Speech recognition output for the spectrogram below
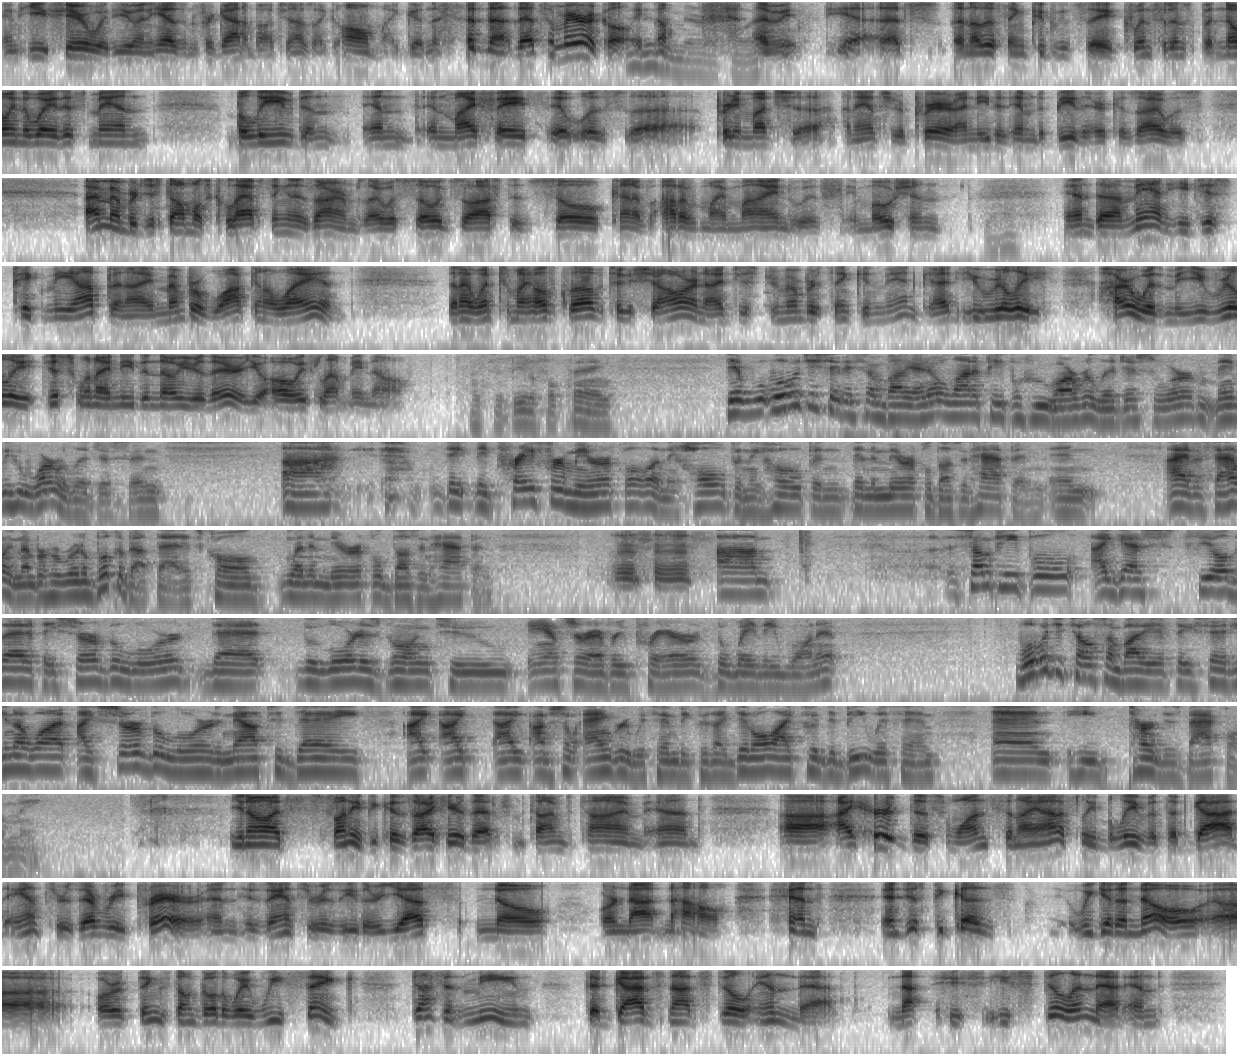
and he's here with you and he hasn't forgotten about you. And I was like, oh my goodness, that's a miracle. That you is a miracle. I mean, yeah, that's another thing people could say coincidence, but knowing the way this man believed and and in my faith, it was uh, pretty much uh, an answer to prayer. I needed him to be there because I was. I remember just almost collapsing in his arms. I was so exhausted, so kind of out of my mind with emotion and uh, man, he just picked me up, and I remember walking away, and then I went to my health club, took a shower, and I just remember thinking, man, God, you really are with me. You really, just when I need to know you're there, you always let me know. That's a beautiful thing. Did, what would you say to somebody? I know a lot of people who are religious, or maybe who were religious, and uh, they they pray for a miracle and they hope and they hope, and then the miracle doesn't happen. And I have a family member who wrote a book about that. It's called "When the Miracle Doesn't Happen." Mm-hmm. Um, some people, I guess, feel that if they serve the Lord, that the Lord is going to answer every prayer the way they want it. What would you tell somebody if they said, "You know what? I serve the Lord, and now today I, I, I I'm so angry with Him because I did all I could to be with Him, and He turned His back on me." You know, it's funny because I hear that from time to time, and uh, I heard this once, and I honestly believe it that God answers every prayer, and His answer is either yes, no, or not now. And and just because we get a no uh, or things don't go the way we think, doesn't mean that God's not still in that. Not he's he's still in that, and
